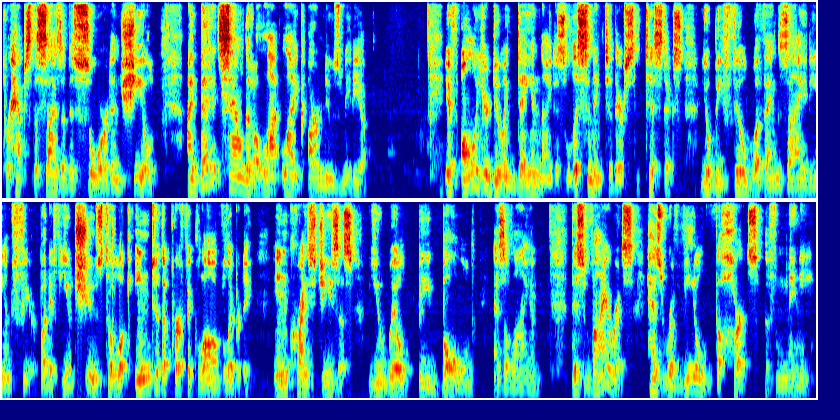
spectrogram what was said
perhaps the size of his sword and shield. I bet it sounded a lot like our news media. If all you're doing day and night is listening to their statistics, you'll be filled with anxiety and fear. But if you choose to look into the perfect law of liberty in Christ Jesus, you will be bold as a lion. This virus has revealed the hearts of many.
